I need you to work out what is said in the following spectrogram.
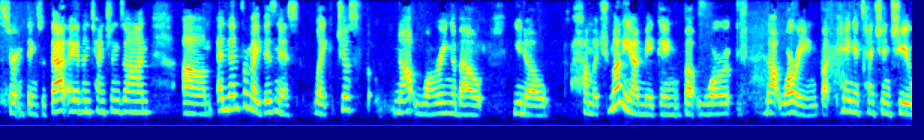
certain things with that i have intentions on. Um, and then for my business like just not worrying about you know how much money i'm making but wor- not worrying but paying attention to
